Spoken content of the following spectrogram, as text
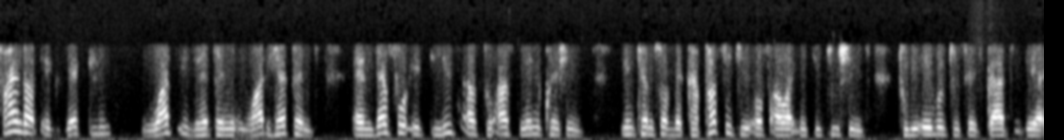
find out exactly what is happening, what happened, and therefore it leads us to ask many questions. in terms of the capacity of our institutions to be able to safeguard their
